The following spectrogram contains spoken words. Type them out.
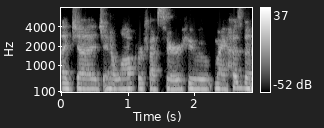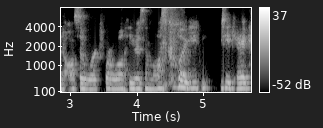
a judge and a law professor who my husband also worked for while he was in law school at UTK.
